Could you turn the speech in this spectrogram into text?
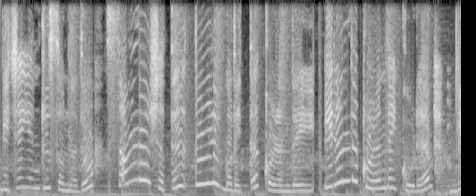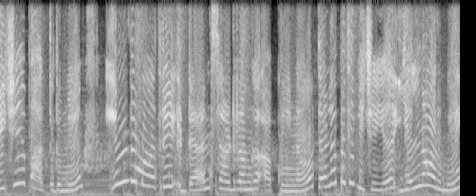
விஜய் என்று சொன்னதும் சந்தோஷத்தில் துள்ளி குதித்த குழந்தை. பிறந்த குழந்தை கூட விஜய பார்த்ததுமே இந்த மாதிரி டான்ஸ் ஆடுறாங்க அப்படின்னா தளபதி விஜய எல்லாருமே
